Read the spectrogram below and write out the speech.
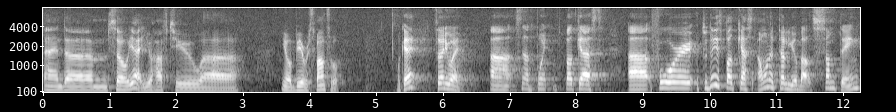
and um, so yeah, you have to, uh, you know, be responsible. Okay. So anyway. Uh, it's not the point of the podcast. Uh, for today's podcast, I want to tell you about something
